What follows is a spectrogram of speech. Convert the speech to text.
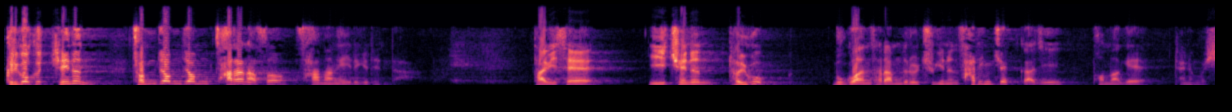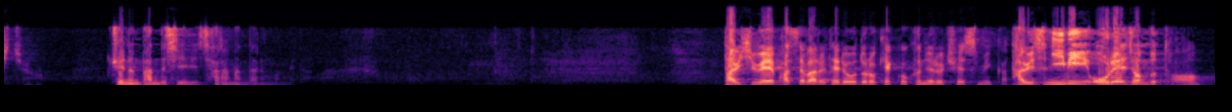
그리고 그 죄는 점점점 자라나서 사망에 이르게 된다. 다윗의 이 죄는 결국 무고한 사람들을 죽이는 살인죄까지 범하게 되는 것이죠. 죄는 반드시 자라난다는 겁니다. 다윗이 왜 바세바를 데려오도록 했고 그녀를 취했습니까? 다윗은 이미 오래 전부터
